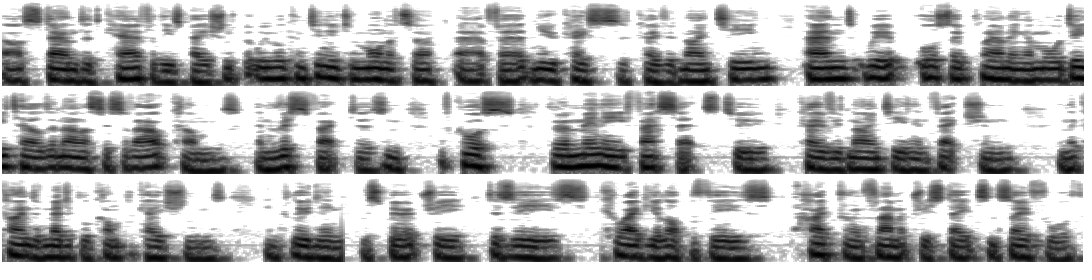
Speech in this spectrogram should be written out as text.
our standard care for these patients, but we will continue to monitor uh, for new cases of COVID 19. And we're also planning a more detailed analysis of outcomes and risk factors. And of course, there are many facets to COVID 19 infection and the kind of medical complications, including respiratory disease, coagulopathies, hyperinflammatory states and so forth.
